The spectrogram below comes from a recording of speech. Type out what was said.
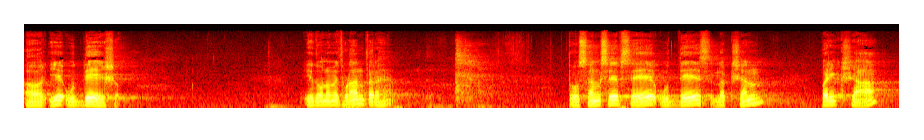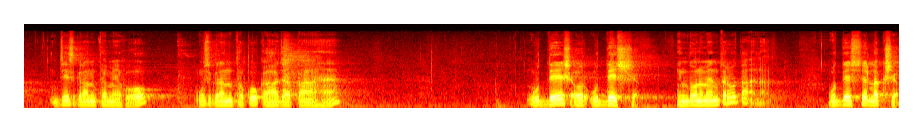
और ये उद्देश्य, ये दोनों में थोड़ा अंतर है। तो संक्षेप से उद्देश्य, लक्षण, परीक्षा जिस ग्रंथ में हो, उस ग्रंथ को कहा जाता है उद्देश्य और उद्देश्य। इन दोनों में अंतर होता है ना? उद्देश्य, लक्ष्य।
